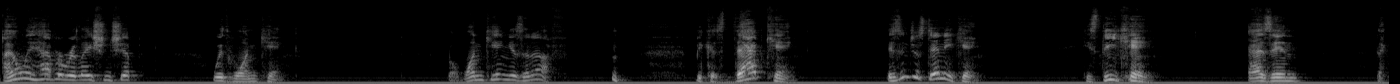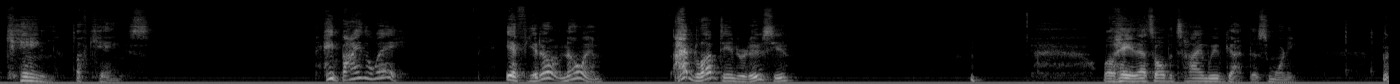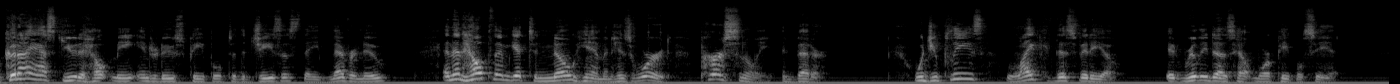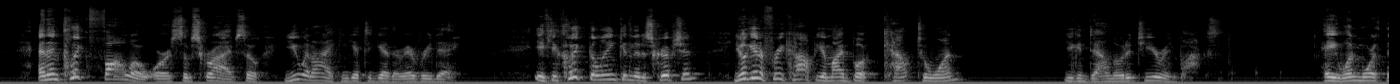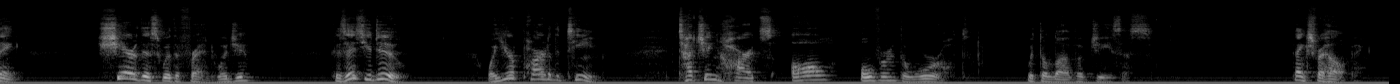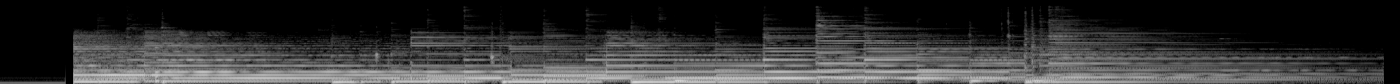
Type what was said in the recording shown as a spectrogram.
I only have a relationship with one king. But one king is enough. because that king isn't just any king, he's the king, as in the king of kings. Hey, by the way, if you don't know him, I'd love to introduce you. well, hey, that's all the time we've got this morning. But could I ask you to help me introduce people to the Jesus they never knew? And then help them get to know him and his word personally and better. Would you please like this video? It really does help more people see it. And then click follow or subscribe so you and I can get together every day. If you click the link in the description, you'll get a free copy of my book, Count to One. You can download it to your inbox. Hey, one more thing. Share this with a friend, would you? Because as you do, well, you're part of the team, touching hearts all over the world with the love of Jesus. Thanks for helping.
